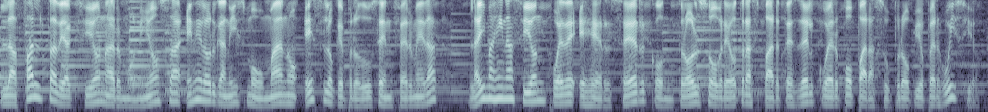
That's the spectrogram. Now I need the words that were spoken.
La falta de acción armoniosa en el organismo humano es lo que produce enfermedad. La imaginación puede ejercer control sobre otras partes del cuerpo para su propio perjuicio.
